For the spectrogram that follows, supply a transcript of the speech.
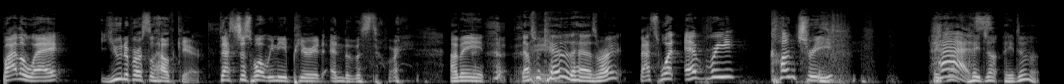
By the way, universal health care. That's just what we need. Period. End of the story. I mean, that's what Canada has, right? That's what every country has. hey John, hey John,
